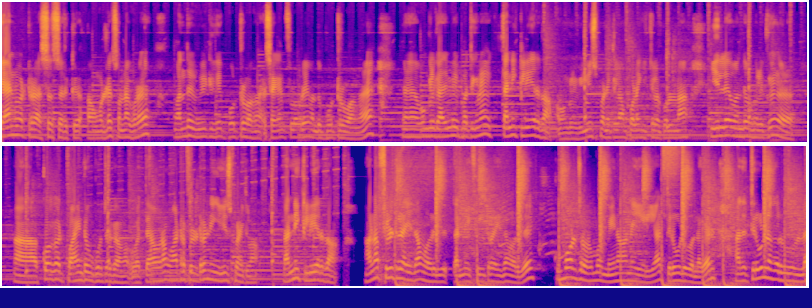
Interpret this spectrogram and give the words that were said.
கேன் வாட்டர் அசஸ் இருக்குது அவங்கள்ட்ட சொன்னால் கூட வந்து வீட்டுக்கே போட்டுருவாங்க. செகண்ட் ஃப்ளோரே வந்து போட்டுருவாங்க. உங்களுக்கு அதுமாரி பார்த்தீங்கன்னா தண்ணி கிளியர் தான். உங்களுக்கு யூஸ் பண்ணிக்கலாம் புழங்கிக்கலாம் கொள்ளலாம். இல்லை வந்து உங்களுக்கு அக்வாகார்ட் பாயிண்ட்டும் கொடுத்துருக்காங்க. தேவைன்னா வாட்டர் ஃபில்டரும் நீங்கள் யூஸ் பண்ணிக்கலாம். தண்ணி கிளியர் தான். ஆனால் ஃபில்டர் ஆகி தான் வருது. தண்ணி ஃபில்டர் ஆகி தான் வருது. கும்பகோணத்தில் ரொம்ப மெயினான ஏரியா திருவள்ளுவர் நகர். அந்த திருவள்ளுவர் நகர் உள்ள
